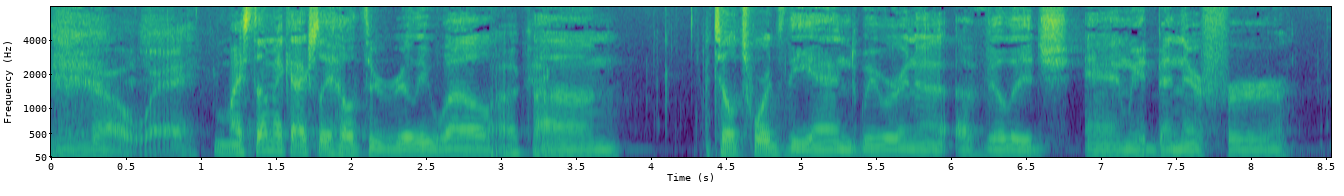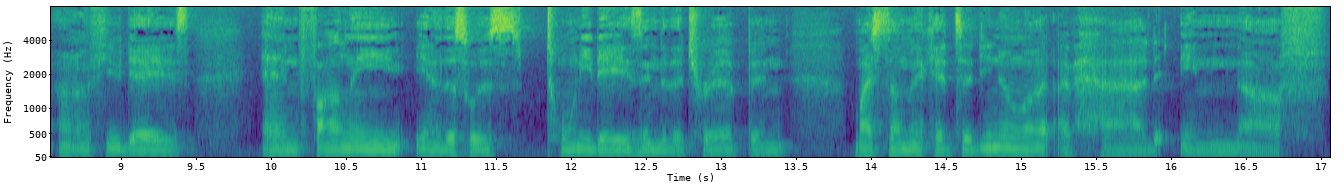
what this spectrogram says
No way. my stomach actually held through really well. Okay. Um, until towards the end, we were in a, a village and we had been there for I don't know a few days, and finally, you know, this was 20 days into the trip, and my stomach had said, "You know what? I've had enough."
